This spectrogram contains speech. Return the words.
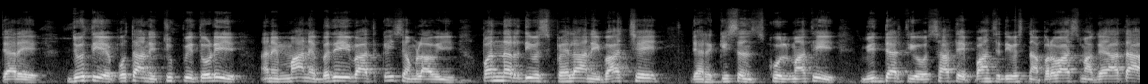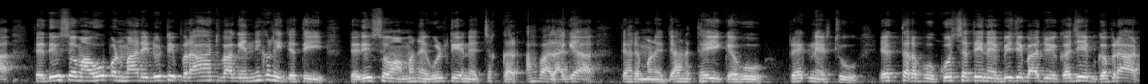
ત્યારે જ્યોતિએ પોતાની ચુપ્પી તોડી અને માને બધી વાત કઈ સંભળાવી. પંદર દિવસ પહેલાંની વાત છે. જ્યારે કિશન સ્કૂલમાંથી વિદ્યાર્થીઓ સાથે પાંચ દિવસના પ્રવાસમાં ગયા હતા, તે દિવસોમાં હું પણ મારી ડ્યુટી પર આઠ વાગે નીકળી જતી. તે દિવસોમાં મને ઉલટી અને ચક્કર આવવા લાગ્યા. ત્યારે મને જાણ થઈ કે હું પ્રેગ્નેન્ટ છું. એક તરફ હું ખુશ હતી ને બીજી બાજુ એક અજીબ ગભરાટ,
